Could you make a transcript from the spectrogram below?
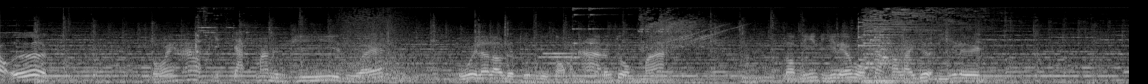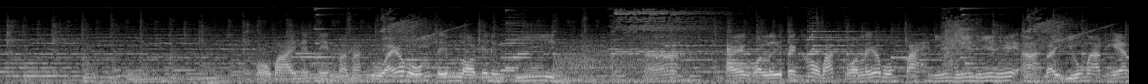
ว เออร้อยห้าสิบจัดมาหนึ่งทีสวยโอ้ยแล้วเราเหลือทุนอยู่สองพันห้าท่านผู้ชมมารอบนี้หนีเลยครับผมถ้าอะไรเยอะหนีเลยขอบายเน้นๆหน่อยมาสวยครับผม เต็มหลอดไปหนึ่งทีอ่า ไปก่อนเลยไปเข้าวัดก่อนเลยครับผมไปหนีหนีหนีหนีอะได้อิ๋วมาแทน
